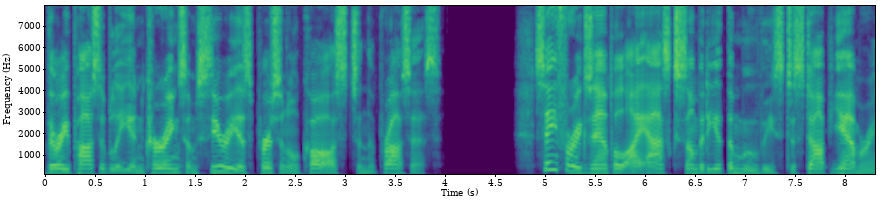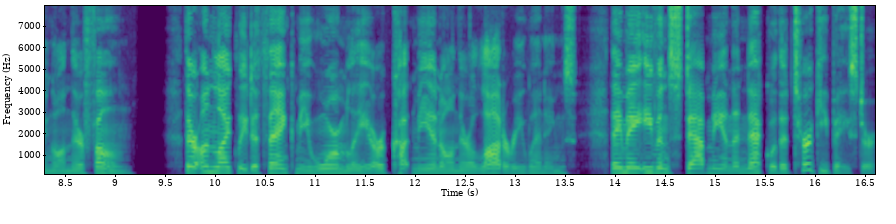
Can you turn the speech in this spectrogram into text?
very possibly incurring some serious personal costs in the process. Say, for example, I ask somebody at the movies to stop yammering on their phone. They're unlikely to thank me warmly or cut me in on their lottery winnings. They may even stab me in the neck with a turkey baster,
